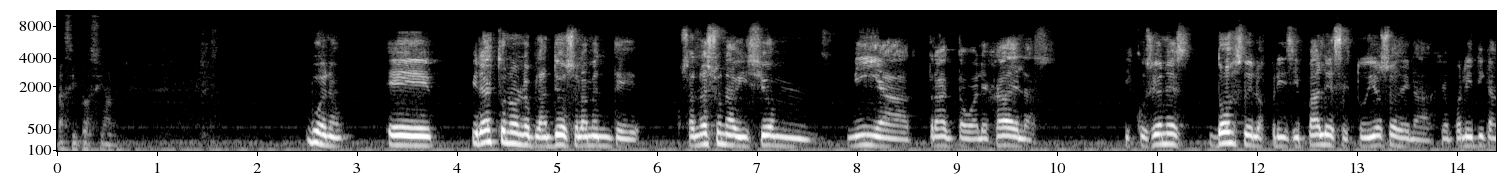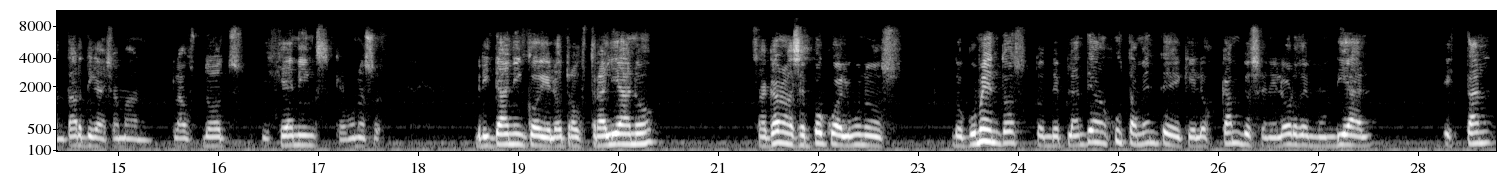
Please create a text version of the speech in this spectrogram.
la situación? Bueno, eh, mira, esto no lo planteo solamente, sea, no es una visión mía, abstracta o alejada de las discusiones. Dos de los principales estudiosos de la geopolítica antártica se llaman Klaus Dodds y Hemmings, que uno es británico y el otro australiano, sacaron hace poco algunos documentos donde plantean justamente que los cambios en el orden mundial están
